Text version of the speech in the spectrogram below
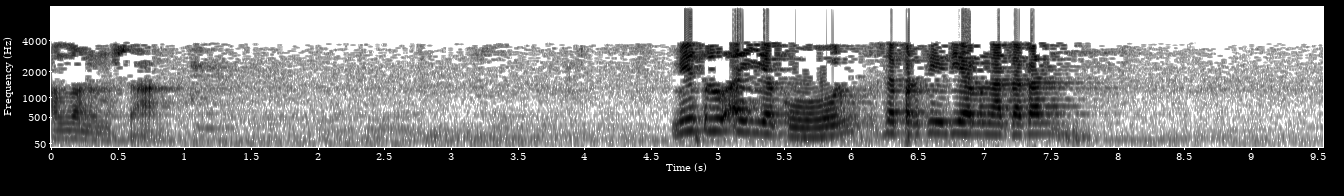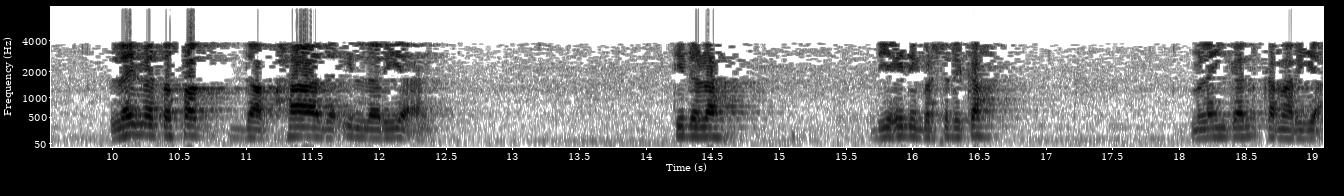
Allah musta'an Mislu ayyakul seperti dia mengatakan lam yatasaddaq hada illa riya'an. Tidaklah dia ini bersedekah melainkan karena riya.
